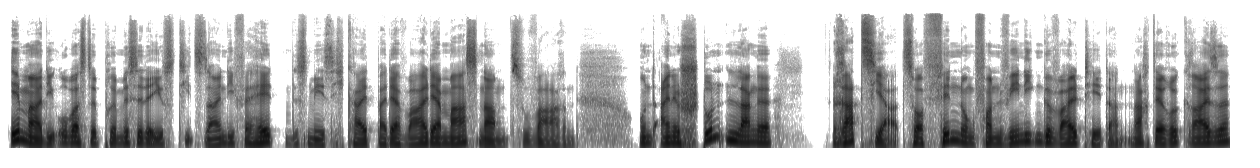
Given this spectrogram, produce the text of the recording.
immer die oberste Prämisse der Justiz sein, die Verhältnismäßigkeit bei der Wahl der Maßnahmen zu wahren. Und eine stundenlange Razzia zur Findung von wenigen Gewalttätern nach der Rückreise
